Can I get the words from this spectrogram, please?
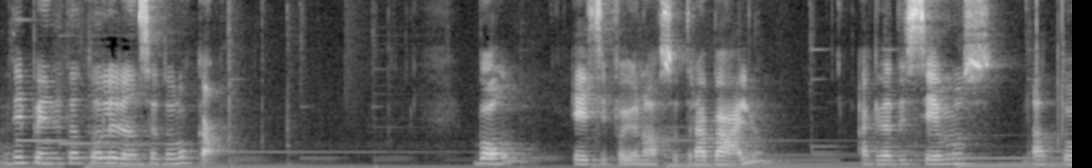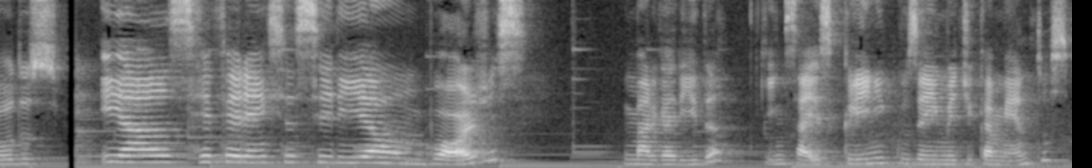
depende da tolerância do local. Bom, esse foi o nosso trabalho. Agradecemos a todos. E as referências seriam Borges, Margarida, ensaios clínicos em medicamentos,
